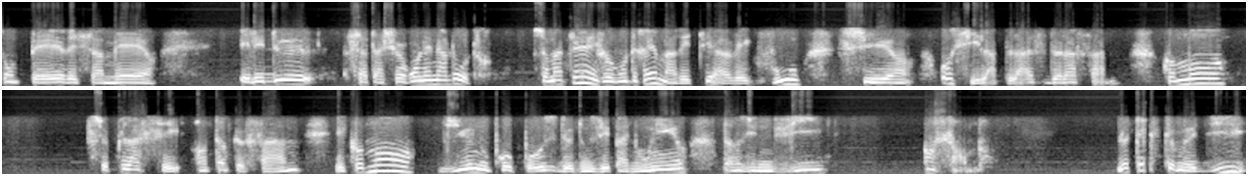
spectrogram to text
son père et sa mère, et les deux s'attacheront l'un à l'autre. Ce matin, je voudrais m'arrêter avec vous sur aussi la place de la femme. Comment se placer en tant que femme et comment Dieu nous propose de nous épanouir dans une vie ensemble. Le texte me dit,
